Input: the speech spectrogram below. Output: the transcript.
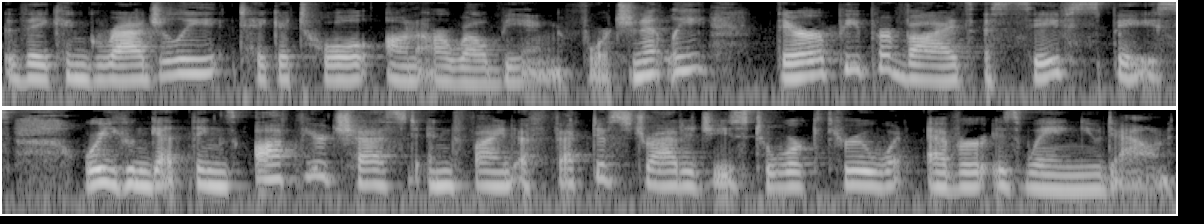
they can gradually take a toll on our well being. Fortunately, therapy provides a safe space where you can get things off your chest and find effective strategies to work through whatever is weighing you down.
